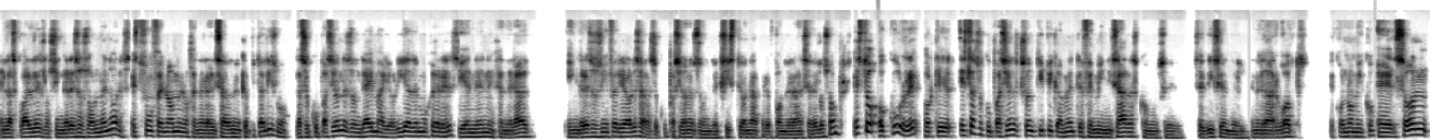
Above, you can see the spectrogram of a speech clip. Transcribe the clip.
en las cuales los ingresos son menores. Esto es un fenómeno generalizado en el capitalismo. Las ocupaciones donde hay mayoría de mujeres tienen en general ingresos inferiores a las ocupaciones donde existe una preponderancia de los hombres. Esto ocurre porque estas ocupaciones que son típicamente feminizadas, como se, se dice en el, en el argot económico, eh, son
